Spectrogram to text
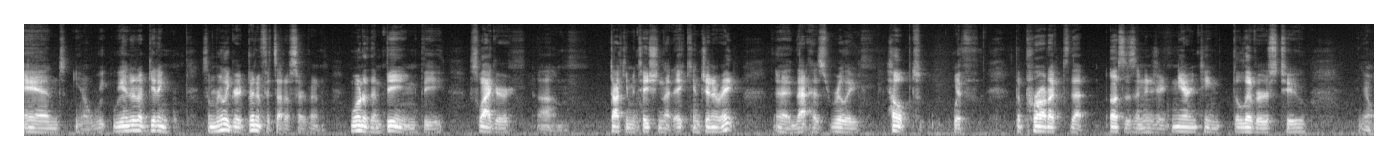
and you know we, we ended up getting some really great benefits out of Servant. One of them being the Swagger um, documentation that it can generate, and that has really helped with the product that us as an engineering team delivers to you know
